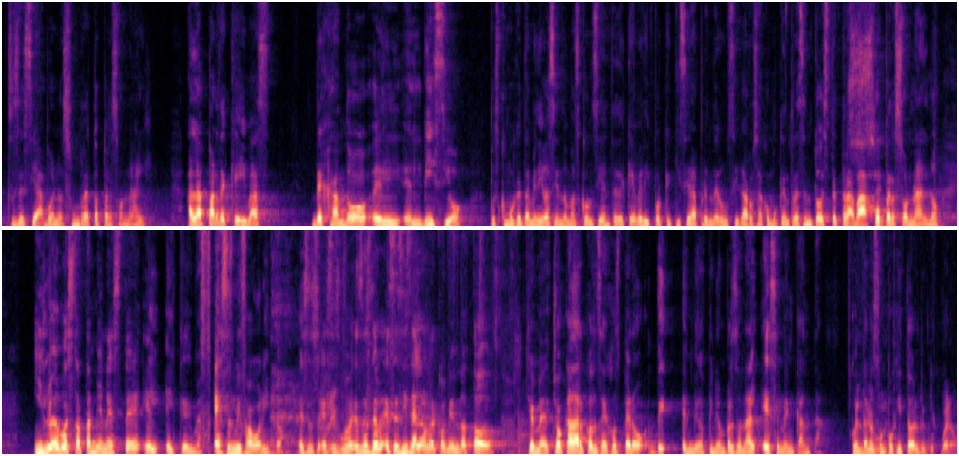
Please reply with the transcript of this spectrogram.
Entonces decía, bueno, es un reto personal. A la par de que ibas dejando el, vicio, pues como que también iba siendo más consciente de que, ver, ¿y por qué quisiera aprender un cigarro? O sea, como que entras en todo este trabajo personal, ¿no? Y luego está también este, el, el que ese es mi favorito. Ese, sí se lo recomiendo a todos, que me choca dar consejos, pero en mi opinión personal, ese me encanta. Cuéntanos un poquito del reboot. Bueno,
